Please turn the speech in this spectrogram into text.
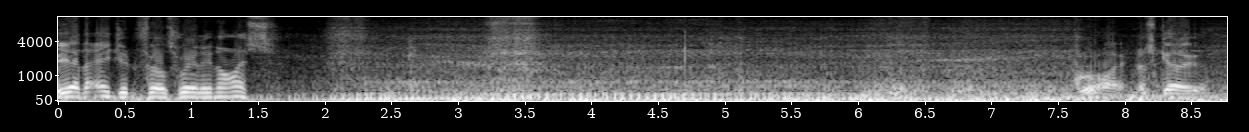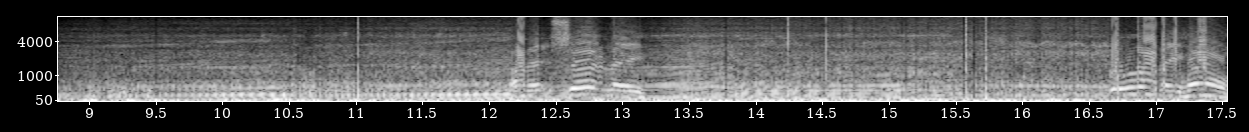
But yeah, the engine feels really nice. Right, let's go. And it's certainly bloody hell.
